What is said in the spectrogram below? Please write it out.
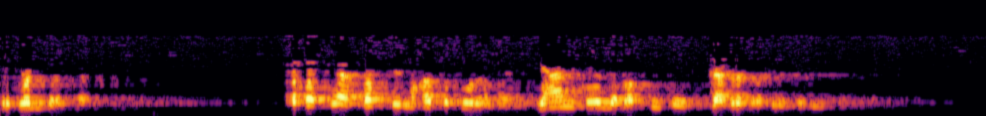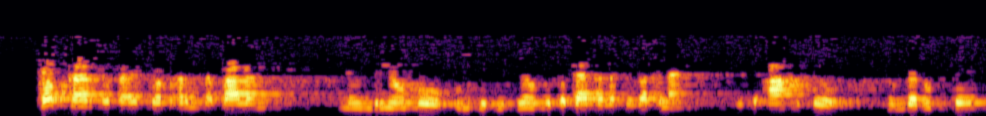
प्रज्वलित रखता है। तपस्या सबसे महत्वपूर्ण है। ज्ञान को या भक्ति को जागृत रखने के लिए। सब का अर्थ होता है स्वधर्म का पालन अपने इंद्रियों को, उनके विषयों से बचा कर रखे, रखना, जैसे आँख को सुंदर रूप से,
